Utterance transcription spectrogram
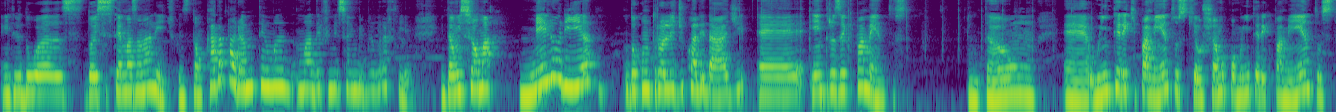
entre duas, dois sistemas analíticos. Então, cada parâmetro tem uma, uma definição em bibliografia. Então, isso é uma melhoria do controle de qualidade é, entre os equipamentos. Então, é, o interequipamentos, que eu chamo como interequipamentos,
